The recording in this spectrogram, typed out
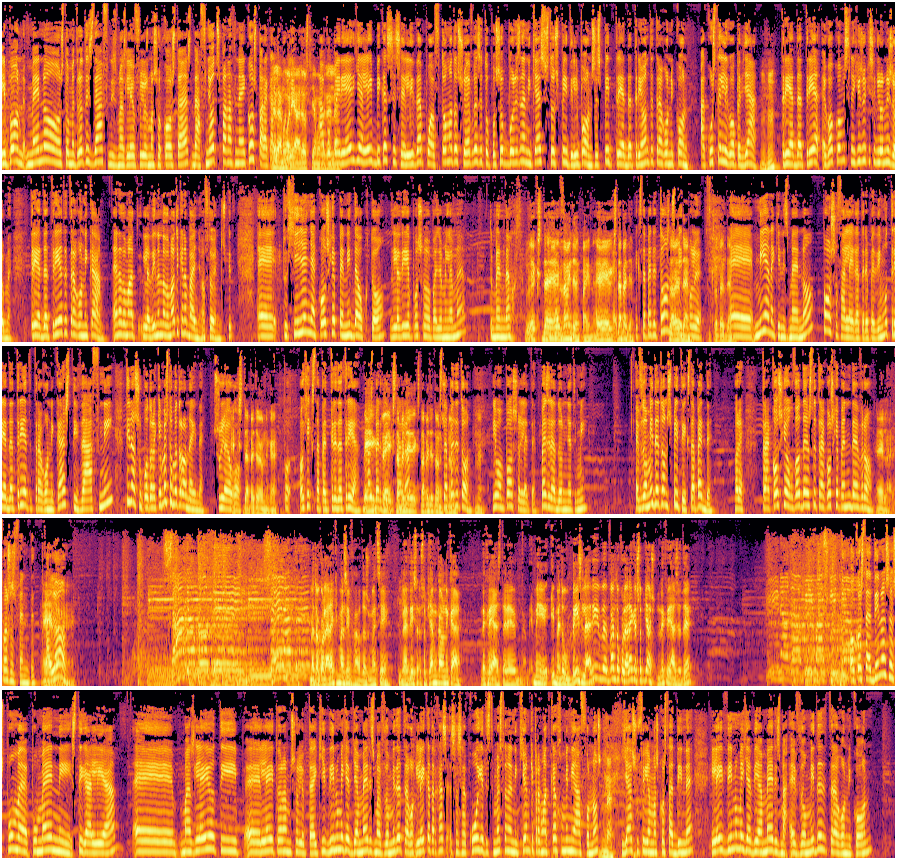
Λοιπόν, μένω στο μετρό της Δάφνης, μας λέει ο φίλος μας ο Κώστας. Δαφνιώτης Παναθηναϊκός παρακαλώ. Έλα, πολύ. μωρή, αρρώστια, μωρή, Από τρέλα. περιέργεια λέει μπήκα σε σελίδα που αυτόματα σου έβγαζε το ποσό που μπορείς να νοικιάσεις στο σπίτι. Λοιπόν, σε σπίτι 33 τετραγωνικών. Ακούστε λίγο, παιδιά. 33, εγώ ακόμη συνεχίζω και συγκλονίζομαι. 33 τετραγωνικά. Ένα δωμάτιο, δηλαδή είναι ένα δωμάτιο και ένα μπάνιο. Αυτό είναι το σπίτι. Ε, του 1958, δηλαδή για πόσο παλιό μιλάμε. Του 58. 60, 70 πάει. Ε, 65. 65 τόν 65, σπίτι, ναι. πολύ ωραία. 65. Ε, μία ανακαινισμένο, πόσο θα λέγατε ρε παιδί μου, 33 τετραγωνικά στη Δάφνη. Τι να σου πω τώρα, και μέσα στο μετρό να είναι, σου λέω εγώ. 65 τετραγωνικά. Πο- όχι 65, 33. Μας Ε, μπερδεύεις, 65 άλλο; 65 τόν, 65 συγγνώμη. τόν. Ναι. Λοιπόν, πόσο λέτε; Πες ρε Αντώνη μια τιμή. 70 τόν σπίτι, 65. Ωραία. 380 έως 450 ευρώ. Έλα, ρε. Πώς σας φαίνεται; Έλα, Καλό; ρε. Με το κολαράκι μαζί φανταζούμε, έτσι. Δηλαδή στο, στο πιάνουν κανονικά. Δεν χρειάζεται. Ρε. Μη- με το που μπεις, δηλαδή, βάλει το κολαράκι στο πιάσουν. Δεν χρειάζεται. την αγάπη μας κοιτά Ο Κωνσταντίνος, ας πούμε, που μένει στη Γαλλία, ε, μας λέει ότι. Ε, λέει τώρα μισό λεπτάκι, δίνουμε για διαμέρισμα 70 τετραγωνικά. Λέει καταρχάς, σας ακούω για τις τιμές των ενοικίων και πραγματικά έχω μείνει άφωνος. Ναι. Γεια σου, φίλε μας Κωνσταντίνε. Λέει, δίνουμε για διαμέρισμα 70 τετραγωνικών.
